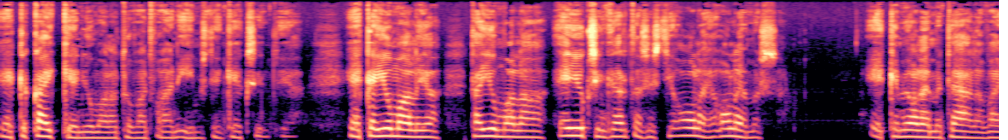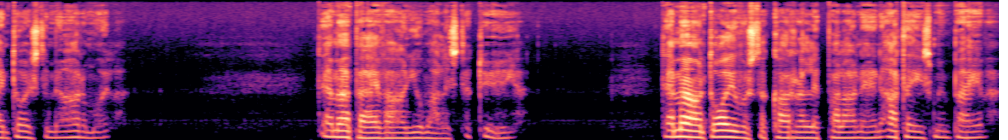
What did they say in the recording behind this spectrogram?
Ehkä kaikkien jumalat ovat vain ihmisten keksintöjä. Ehkä jumalia tai Jumalaa ei yksinkertaisesti ole olemassa. Ehkä me olemme täällä vain toistemme armoilla. Tämä päivä on Jumalista tyhjä. Tämä on toivosta karralle palaneen ateismin päivä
